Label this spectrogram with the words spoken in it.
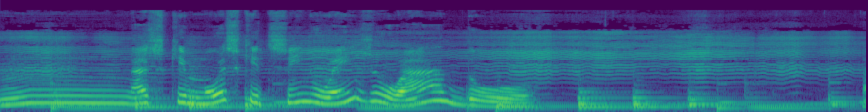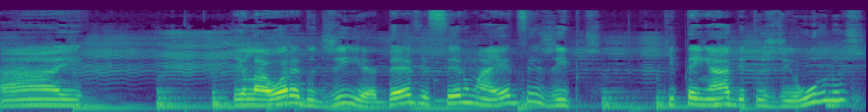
Hum, mas que mosquitinho enjoado! Ai, pela hora do dia, deve ser um Aedes aegypti, que tem hábitos diurnos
